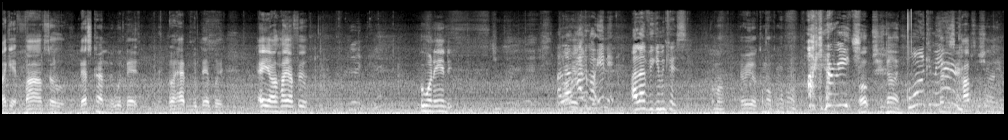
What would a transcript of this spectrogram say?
like at five. So that's kind of what that what happened with that. But hey, y'all, how y'all feel? Good. Who want to end it? I love you. Always. I'm gonna it. I love you. Give me a kiss. Come on, hurry up. Come on, come on, come on. I can't reach. Oh, she's done. Come on, come There's here. cops and shit on you.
